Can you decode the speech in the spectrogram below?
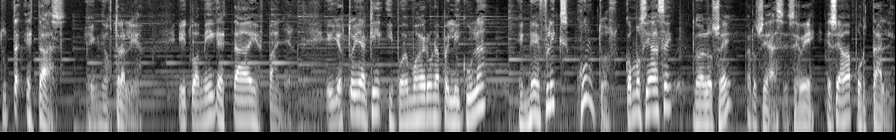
tú estás en Australia y tu amiga está en España y yo estoy aquí y podemos ver una película en Netflix juntos. ¿Cómo se hace? No lo sé, pero se hace, se ve. Eso se llama portal.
